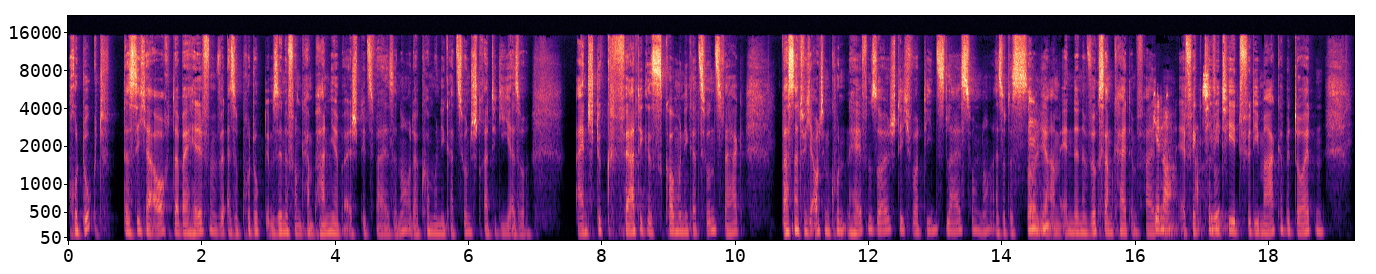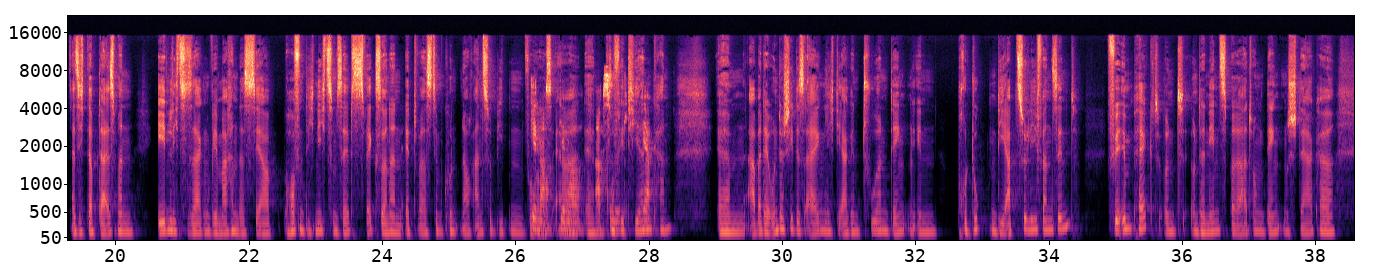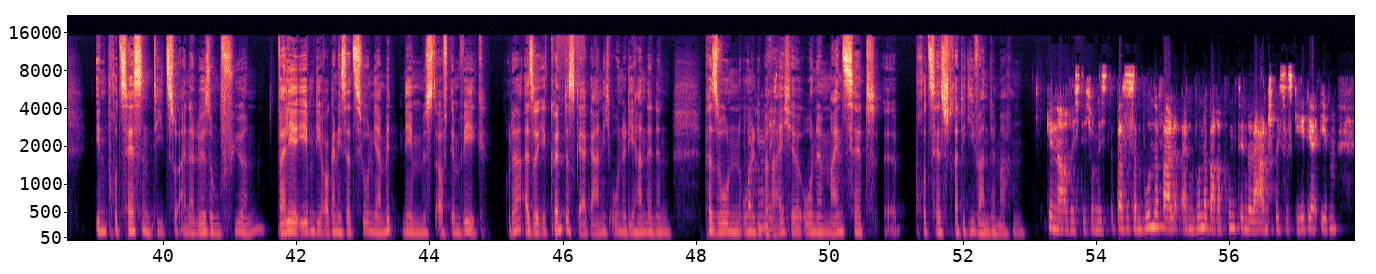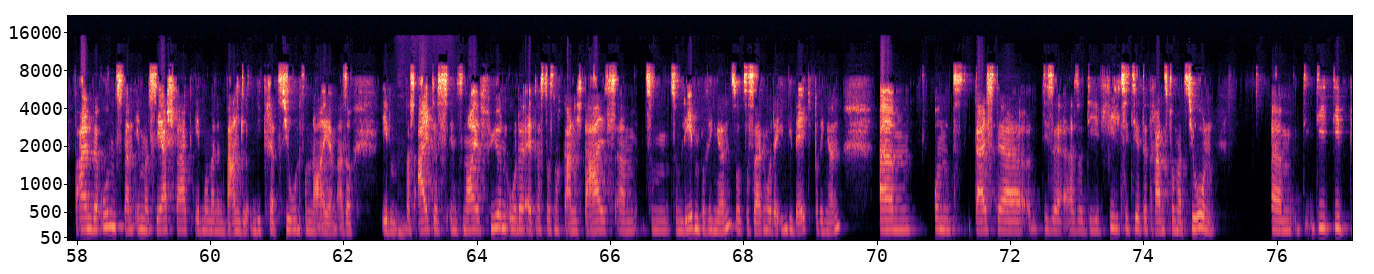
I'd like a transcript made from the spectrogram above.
Produkt, das sicher auch dabei helfen wird, also Produkt im Sinne von Kampagne beispielsweise ne, oder Kommunikationsstrategie, also ein Stück fertiges Kommunikationswerk was natürlich auch dem Kunden helfen soll, Stichwort Dienstleistung. Ne? Also das soll mhm. ja am Ende eine Wirksamkeit im Fall, genau, Effektivität absolut. für die Marke bedeuten. Also ich glaube, da ist man ähnlich zu sagen, wir machen das ja hoffentlich nicht zum Selbstzweck, sondern etwas dem Kunden auch anzubieten, woraus genau, er genau, ähm, profitieren ja. kann. Ähm, aber der Unterschied ist eigentlich, die Agenturen denken in Produkten, die abzuliefern sind für Impact und Unternehmensberatungen denken stärker in Prozessen, die zu einer Lösung führen, weil ihr eben die Organisation ja mitnehmen müsst auf dem Weg, oder? Also ihr könnt es gar, gar nicht ohne die handelnden Personen, ohne Vollkommen die Bereiche, richtig. ohne Mindset, äh, Prozess, Strategiewandel machen. Genau, richtig. Und ich, das ist ein, wunderbar, ein wunderbarer Punkt, den du da ansprichst. Es geht ja eben vor allem bei uns dann immer sehr stark eben um einen Wandel, um die Kreation von Neuem. Also eben mhm. was Altes ins Neue führen oder etwas, das noch gar nicht da ist, ähm, zum, zum Leben bringen sozusagen oder in die Welt bringen. Ähm, und da ist der, diese, also die viel zitierte Transformation ähm, die, die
